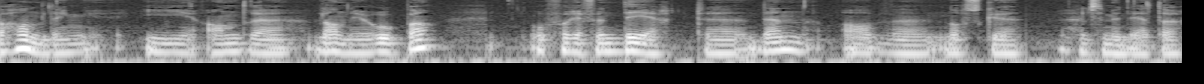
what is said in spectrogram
behandling i andre land i Europa, og få refundert den av norske helsemyndigheter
